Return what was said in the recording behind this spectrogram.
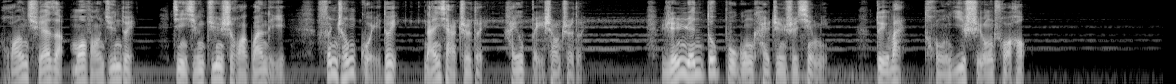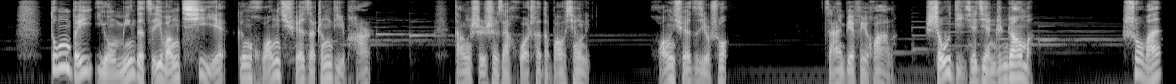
黄瘸子模仿军队，进行军事化管理，分成鬼队、南下支队还有北上支队，人人都不公开真实姓名，对外统一使用绰号。东北有名的贼王七爷跟黄瘸子争地盘，当时是在火车的包厢里，黄瘸子就说：“咱别废话了，手底下见真章吧。”说完，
